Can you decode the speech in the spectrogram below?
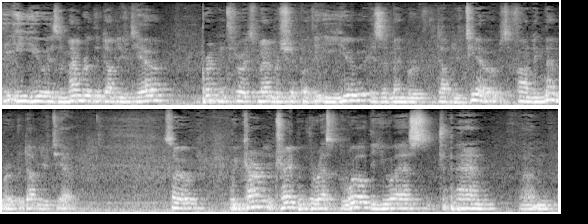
The EU is a member of the WTO. Britain, through its membership of the EU, is a member of the WTO, is a founding member of the WTO. So we currently trade with the rest of the world, the US, Japan, um,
